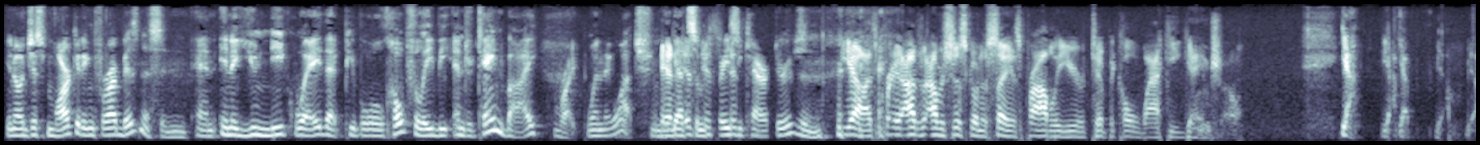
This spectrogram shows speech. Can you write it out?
you know, just marketing for our business and and in a unique way that people will hopefully be entertained by Right. when they watch. And we And got it's- some crazy it's- characters and Yeah, it's pretty, I, was- I was just going to say it's probably your typical wacky game show. yeah, Yeah, Yep. yeah, yeah.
